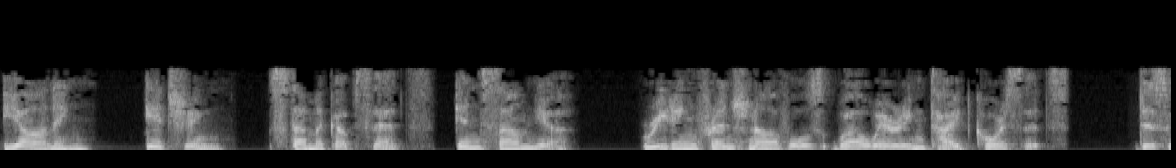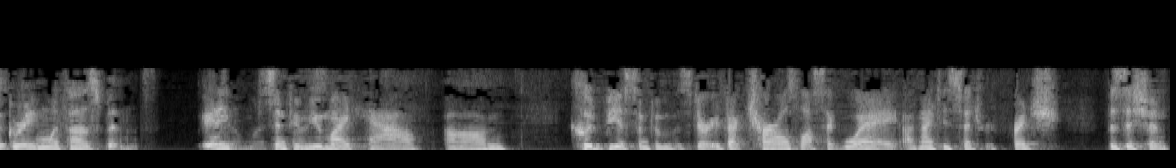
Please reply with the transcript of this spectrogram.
yawning, itching, stomach upsets, insomnia, reading French novels while wearing tight corsets, disagreeing with husbands. Any symptom you might have um, could be a symptom of hysteria. In fact, Charles Lasègue, a 19th century French physician,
